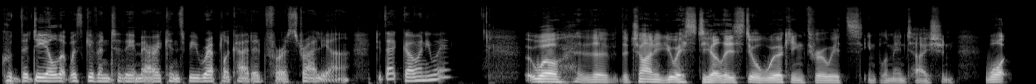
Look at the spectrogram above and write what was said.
could the deal that was given to the Americans be replicated for Australia? Did that go anywhere? Well, the, the China US deal is still working through its implementation. What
